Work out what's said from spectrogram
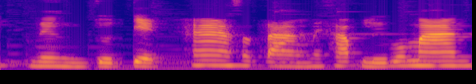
1.75 สตางค์นะครับ หรือประมาณ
